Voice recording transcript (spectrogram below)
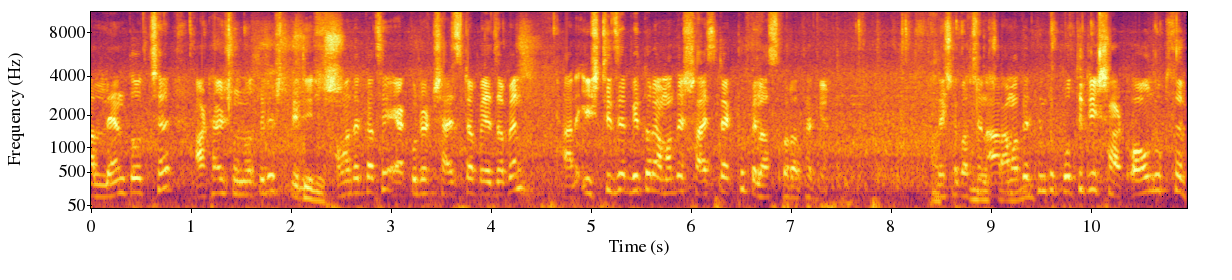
আর লেন্থ হচ্ছে আঠাইশ উনত্রিশ 30 তিরিশ। আমাদের কাছে অ্যাকুরেট সাইজটা পেয়ে যাবেন। আর স্টিচের ভিতরে আমাদের সাইজটা একটু প্লাস করা থাকে। দেখতে পাচ্ছেন আর আমাদের কিন্তু প্রতিটি শার্ট অল লুকসের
